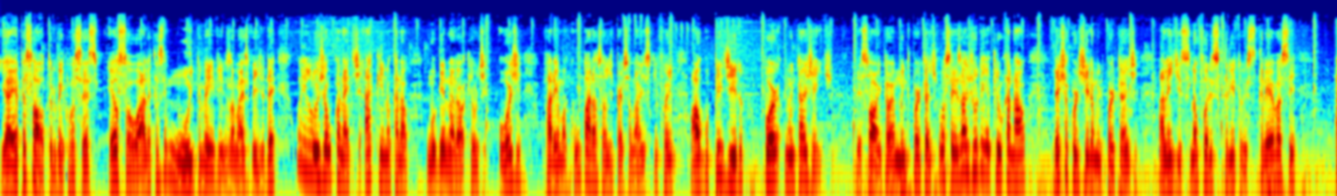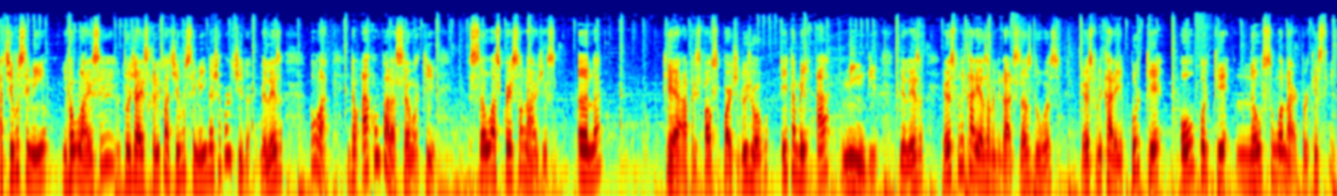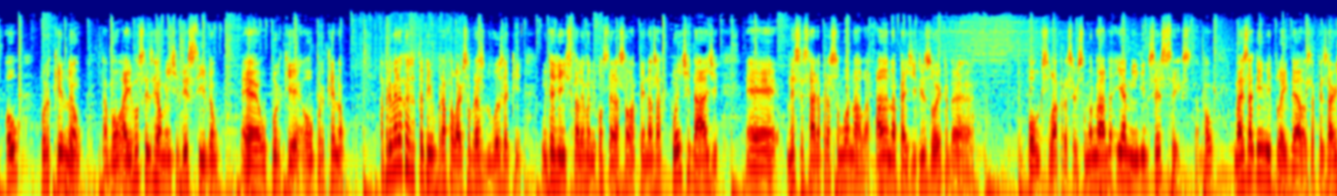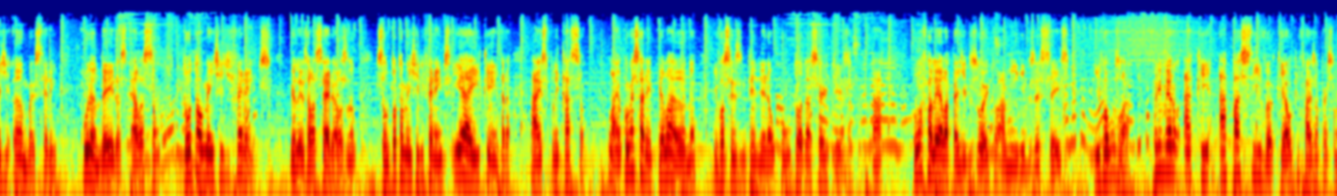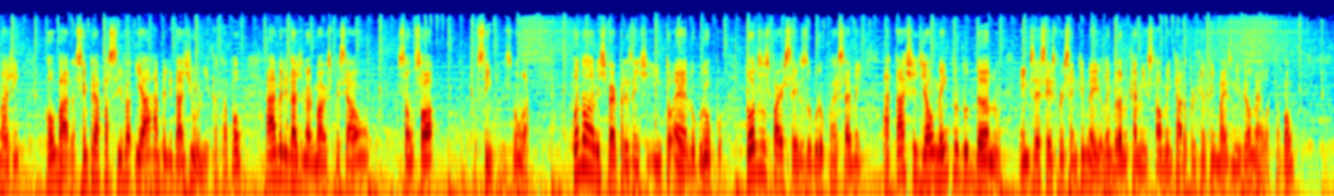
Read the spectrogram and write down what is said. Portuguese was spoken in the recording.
E aí pessoal, tudo bem com vocês? Eu sou o Alex e muito bem-vindos a mais um vídeo de o Illusion Connect aqui no canal Mugen Narok, onde hoje farei uma comparação de personagens que foi algo pedido por muita gente. Pessoal, então é muito importante que vocês ajudem aqui o canal, deixa curtida, é muito importante. Além disso, se não for inscrito, inscreva-se, ativa o sininho e vamos lá. E se tu já é inscrito, ativa o sininho e deixa a curtida, beleza? Vamos lá. Então a comparação aqui são as personagens Ana que é a principal suporte do jogo, e também a Ming, beleza? Eu explicarei as habilidades das duas, eu explicarei por que ou por que não summonar, porque sim ou por que não, tá bom? Aí vocês realmente decidam é, o porquê ou por que não. A primeira coisa que eu tenho para falar sobre as duas é que muita gente está levando em consideração apenas a quantidade é, necessária para summoná-la. A Ana pede 18 né, pontos lá para ser summonada e a Ming 16, tá bom? Mas a gameplay delas, apesar de ambas serem curandeiras, elas são totalmente diferentes. Beleza? Elas, sério, elas não, são totalmente diferentes e é aí que entra a explicação. Lá, eu começarei pela Ana e vocês entenderão com toda certeza, tá? Como eu falei, ela pede 18, a Ming 16 e vamos lá. Primeiro aqui a passiva, que é o que faz a personagem roubada. Sempre a passiva e a habilidade única, tá bom? A habilidade normal e especial são só simples. Vamos lá. Quando a Ana estiver presente é, no grupo, todos os parceiros do grupo recebem a taxa de aumento do dano em 16% e meio. Lembrando que a minha está aumentada porque eu tenho mais nível nela, tá bom?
